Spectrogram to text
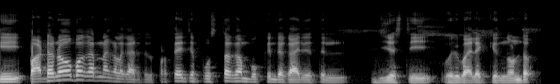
ഈ പഠനോപകരണങ്ങളുടെ കാര്യത്തിൽ പ്രത്യേകിച്ച് പുസ്തകം ബുക്കിന്റെ കാര്യത്തിൽ ജി ഒരു വലയ്ക്കുന്നുണ്ട്.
